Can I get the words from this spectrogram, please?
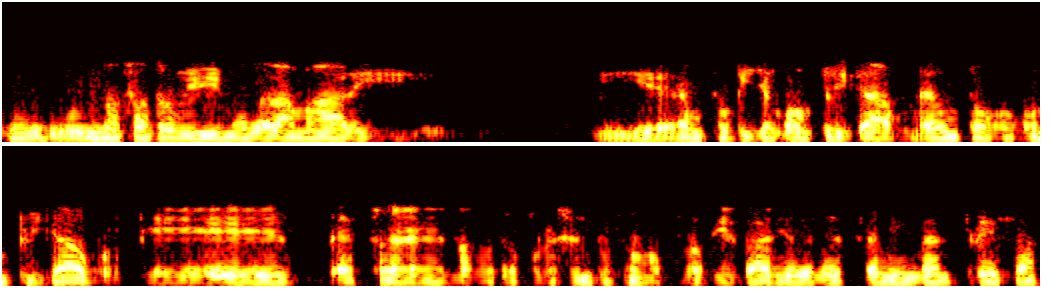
nosotros vivimos de la mar y, y era un poquillo complicado, es un poco complicado porque nosotros, por ejemplo, somos propietarios de nuestra misma empresa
